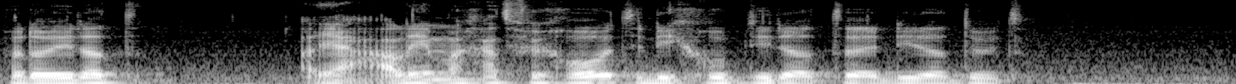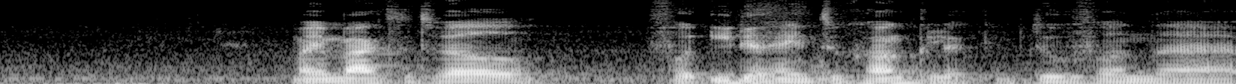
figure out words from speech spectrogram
Waardoor je dat ja, alleen maar gaat vergroten, die groep die dat, eh, die dat doet. Maar je maakt het wel voor iedereen toegankelijk. Ik bedoel van, eh,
